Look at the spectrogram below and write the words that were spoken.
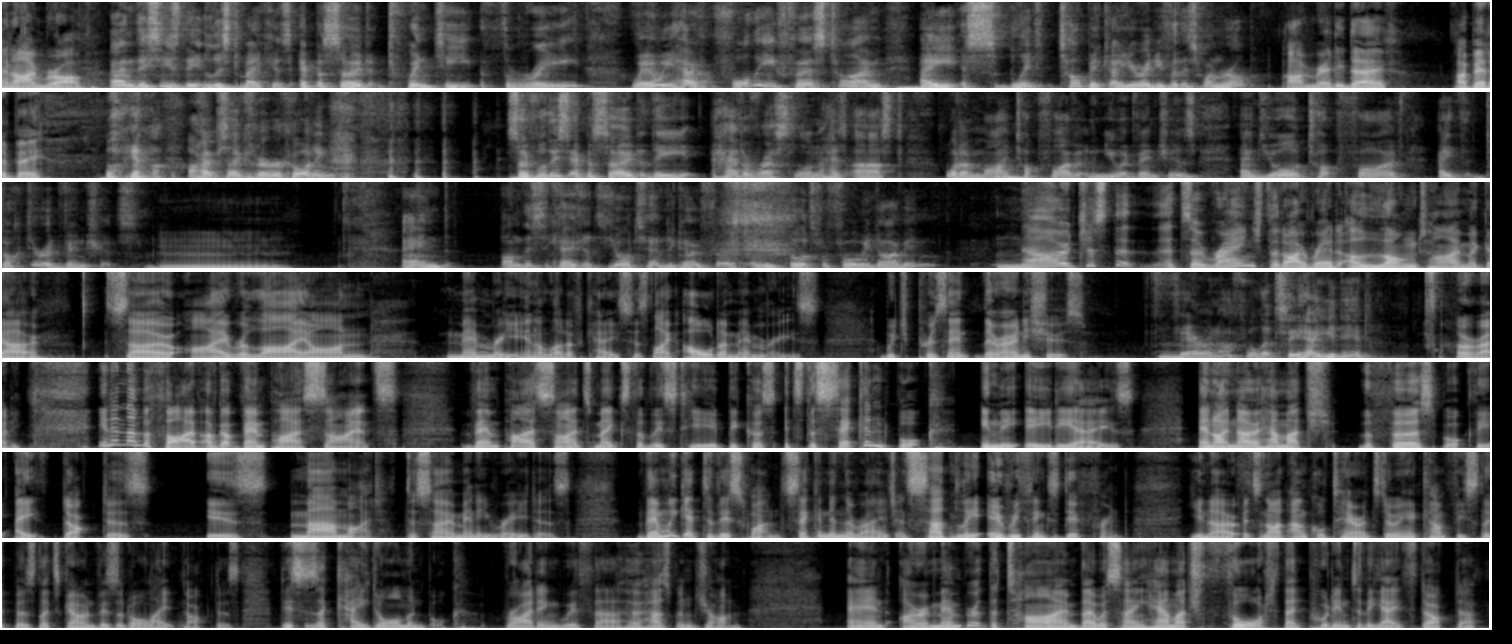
And I'm Rob. And this is the List Makers, episode 23, where we have, for the first time, a split topic. Are you ready for this one, Rob? I'm ready, Dave. I better be. Well, yeah, I hope so, because we're recording. so, for this episode, the Hat of Rassilon has asked, What are my top five new adventures and your top five Eighth Doctor adventures? Mm. And on this occasion, it's your turn to go first. Any thoughts before we dive in? No, just that it's a range that I read a long time ago. So I rely on memory in a lot of cases, like older memories, which present their own issues. Hmm. Fair enough. Well, let's see how you did. Alrighty. In at number five, I've got Vampire Science. Vampire Science makes the list here because it's the second book in the EDAs, and I know how much the first book, The Eight Doctors, is marmite to so many readers. Then we get to this one, second in the range, and suddenly everything's different. You know, it's not Uncle Terence doing a comfy slippers, let's go and visit all eight doctors. This is a Kate Orman book, writing with uh, her husband John. And I remember at the time they were saying how much thought they'd put into the Eighth Doctor,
